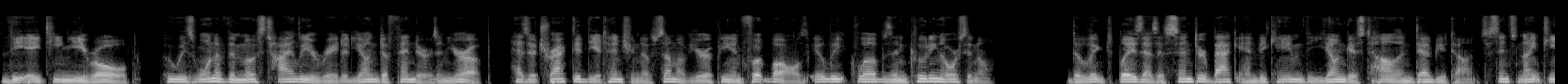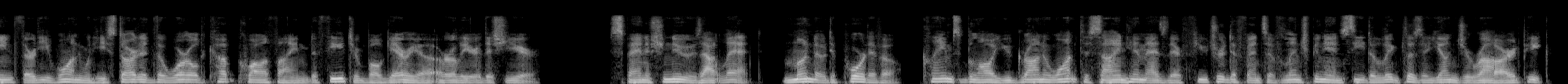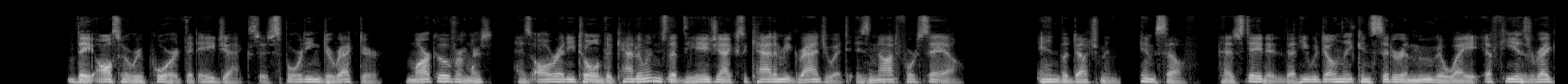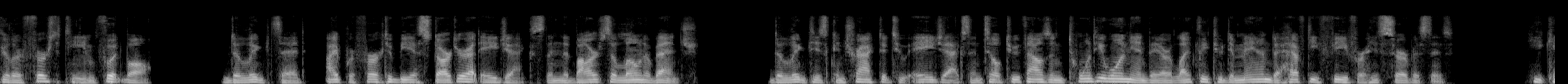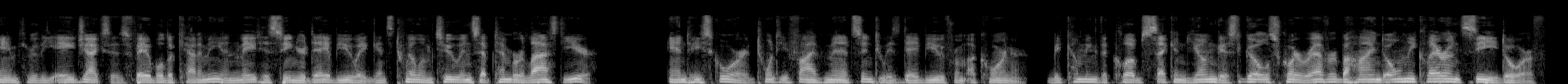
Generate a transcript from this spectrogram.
The 18-year-old, who is one of the most highly rated young defenders in Europe, has attracted the attention of some of European football's elite clubs including Arsenal. De Ligt plays as a centre-back and became the youngest Holland debutant since 1931 when he started the World Cup qualifying defeat to Bulgaria earlier this year. Spanish news outlet, Mundo Deportivo, claims Blaugrana want to sign him as their future defensive linchpin and see De Ligt as a young Gerard Piqué. They also report that Ajax's sporting director, Marc Overmars, has already told the Catalans that the Ajax Academy graduate is not for sale. And the Dutchman, himself, has stated that he would only consider a move away if he is regular first-team football. De Ligt said, I prefer to be a starter at Ajax than the Barcelona bench. De Ligt is contracted to Ajax until 2021 and they are likely to demand a hefty fee for his services. He came through the Ajax's fabled academy and made his senior debut against Willem II in September last year. And he scored 25 minutes into his debut from a corner, becoming the club's second youngest goalscorer ever behind only Clarence Seedorf.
